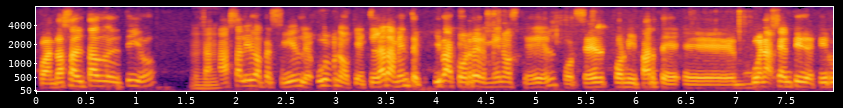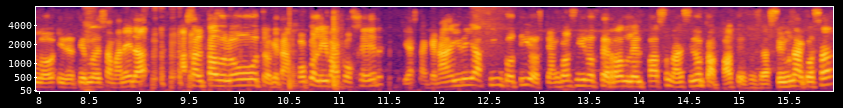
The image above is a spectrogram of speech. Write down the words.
cuando ha saltado el tío, ha salido a perseguirle uno que claramente iba a correr menos que él, por ser, por mi parte, eh, buena gente y decirlo, y decirlo de esa manera. Ha saltado luego otro que tampoco le iba a coger y hasta que no había cinco tíos que han conseguido cerrarle el paso no han sido capaces. O sea, ha sido una cosa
